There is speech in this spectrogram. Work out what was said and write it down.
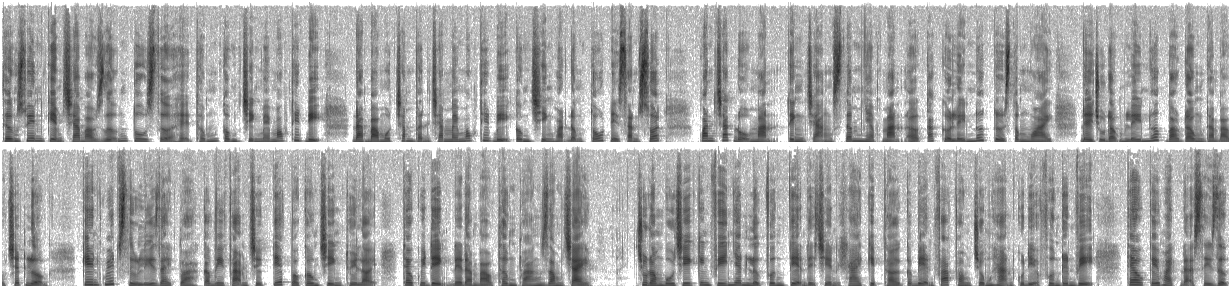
thường xuyên kiểm tra bảo dưỡng tu sửa hệ thống công trình máy móc thiết bị, đảm bảo 100% máy móc thiết bị công trình hoạt động tốt để sản xuất, quan trắc độ mặn, tình trạng xâm nhập mặn ở các cửa lấy nước từ sông ngoài để chủ động lấy nước vào đồng đảm bảo chất lượng, kiên quyết xử lý giải tỏa các vi phạm trực tiếp vào công trình thủy lợi theo quy định để đảm bảo thông thoáng dòng chảy chủ động bố trí kinh phí nhân lực phương tiện để triển khai kịp thời các biện pháp phòng chống hạn của địa phương đơn vị theo kế hoạch đã xây dựng.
